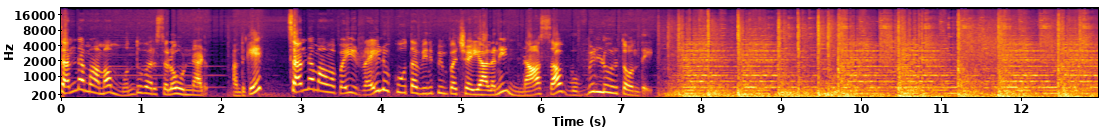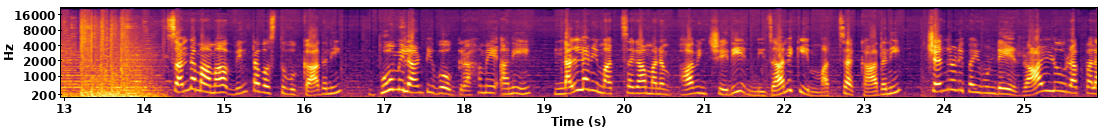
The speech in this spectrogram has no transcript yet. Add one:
చందమామ ముందు వరుసలో ఉన్నాడు. అందుకే చందమామపై రైలు కూత వినిపింప చేయాలని నాసా ఉవ్విళ్ళూరుతోంది చందమామ వింత వస్తువు కాదని భూమి లాంటి ఓ గ్రహమే అని నల్లని మచ్చగా మనం భావించేది నిజానికి మచ్చ కాదని చంద్రునిపై ఉండే రాళ్ళు రప్పల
